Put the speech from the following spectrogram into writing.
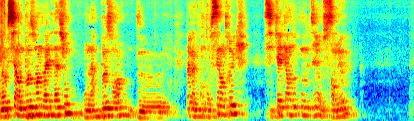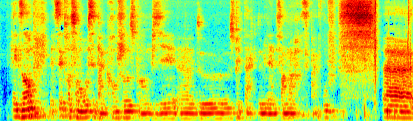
on a aussi un besoin de validation, on a besoin de. Tu vois, même quand on sait un truc, si quelqu'un d'autre nous le dit, on se sent mieux. Exemple, sais, 300 euros, c'est pas grand chose pour un billet euh, de spectacle de Mylène Farmer, c'est pas ouf. Euh,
